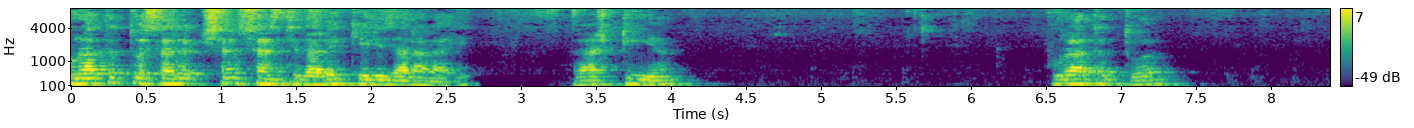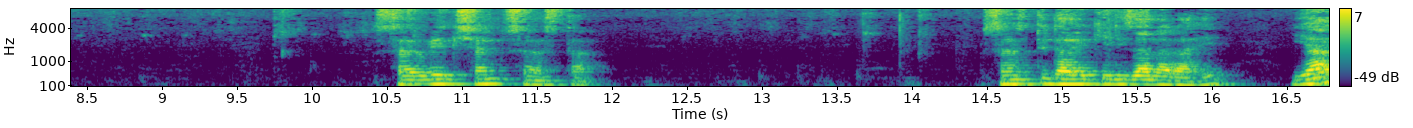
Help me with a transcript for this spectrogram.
पुरातत्व संरक्षण संस्थेद्वारे केली जाणार आहे राष्ट्रीय पुरातत्व सर्वेक्षण संस्था संस्थेद्वारे केली जाणार आहे या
